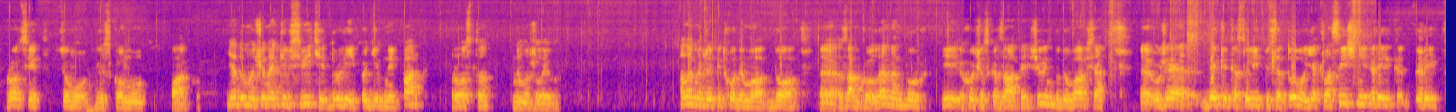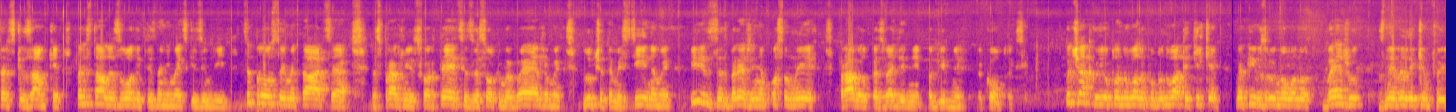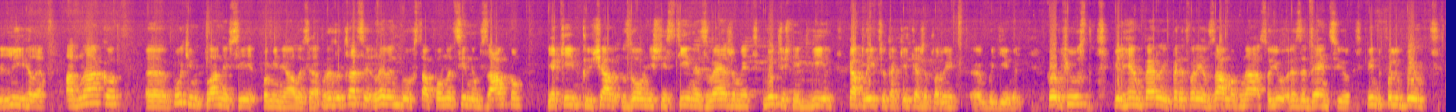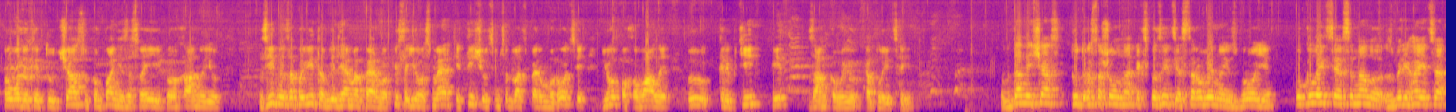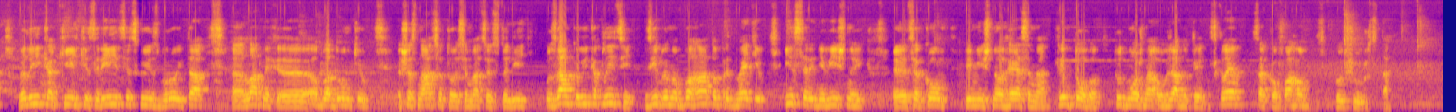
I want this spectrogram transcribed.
році в цьому гірському парку. Я думаю, що знайти в світі другий подібний парк просто неможливо. Але ми вже підходимо до е, замку Левенбург і хочу сказати, що він будувався уже декілька століть після того, як класичні ри- рицарські замки перестали зводитись на німецькій землі. Це просто імітація справжньої фортеці з високими вежами, зубчатими стінами і з збереженням основних правил при зведенні подібних комплексів. Спочатку його планували побудувати тільки напівзруйновану вежу з невеликим флігелем, однак е, потім плани всі помінялися. В результаті Левенбург став повноцінним замком, який включав зовнішні стіни з вежами, внутрішній двір, каплицю та кілька житлових е, будівель. Корфюст Вільгельм І перетворив замок на свою резиденцію. Він полюбив проводити тут час у компанії за своєю коханою. Згідно з заповітом Вільгельма І, після його смерті в 1721 році його поховали у крипті під замковою каплицею. В даний час тут розташована експозиція старовинної зброї. У колекції арсеналу зберігається велика кількість рицарської зброї та е, латних е, обладунків 16-17 століть. У замковій каплиці зібрано багато предметів із середньовічних е, церков північного Гесена. Крім того, тут можна оглянути склеп саркофагом Курфюрста.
